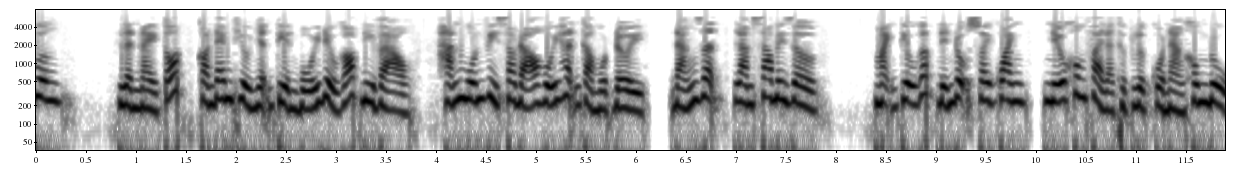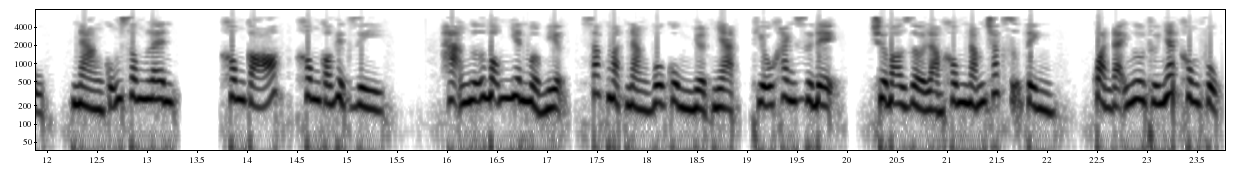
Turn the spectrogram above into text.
phương? Lần này tốt, còn đem thiểu nhận tiền bối đều góp đi vào, hắn muốn vì sau đó hối hận cả một đời, đáng giận, làm sao bây giờ? Mạnh tiêu gấp đến độ xoay quanh, nếu không phải là thực lực của nàng không đủ, nàng cũng xông lên. Không có, không có việc gì. Hạ ngữ bỗng nhiên mở miệng, sắc mặt nàng vô cùng nhợt nhạt, thiếu khanh sư đệ, chưa bao giờ làm không nắm chắc sự tình. Quản đại ngư thứ nhất không phục,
